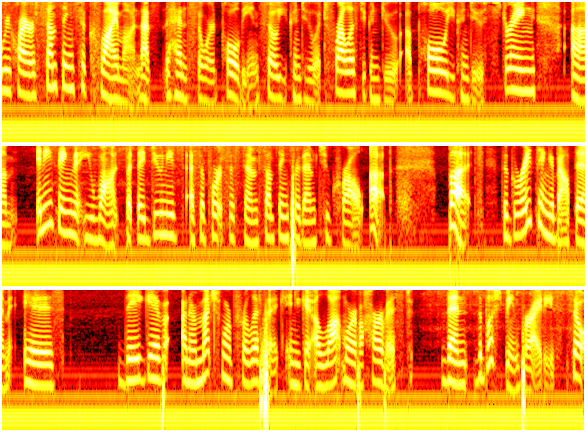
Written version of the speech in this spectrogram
require something to climb on. That's hence the word pole beans. So you can do a trellis, you can do a pole, you can do string, um, anything that you want, but they do need a support system, something for them to crawl up. But the great thing about them is they give and are much more prolific, and you get a lot more of a harvest than the bush bean varieties. So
